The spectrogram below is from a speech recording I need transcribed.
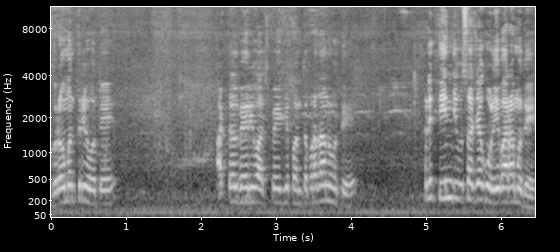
गृहमंत्री होते. अटल बिहारी वाजपेयी जे पंतप्रधान होते. आणि तीन दिवसाच्या गोळीबारामध्ये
